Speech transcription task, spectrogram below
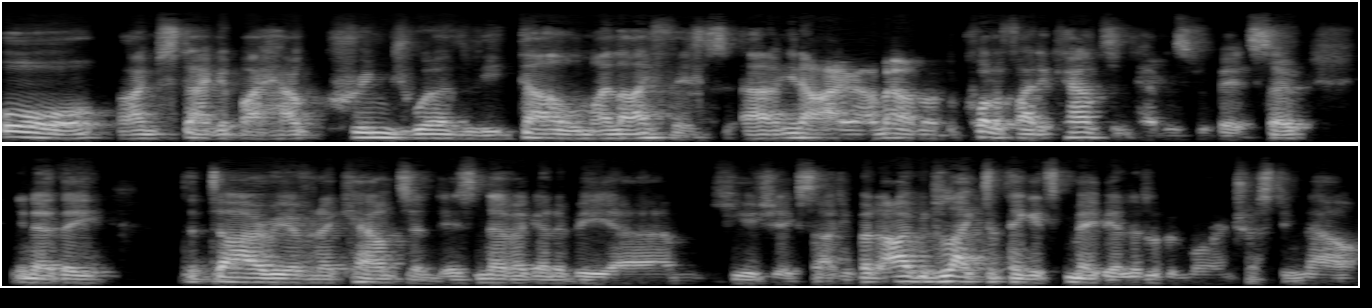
or I'm staggered by how cringeworthily dull my life is. Uh, you know, I, am a qualified accountant, heavens forbid. So, you know, the the diary of an accountant is never going to be um, hugely exciting. But I would like to think it's maybe a little bit more interesting now.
